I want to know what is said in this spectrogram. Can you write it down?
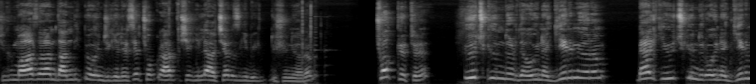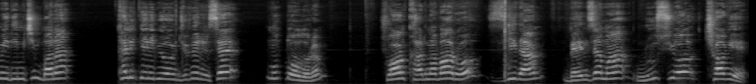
Çünkü mağazadan dandik bir oyuncu gelirse çok rahat bir şekilde açarız gibi düşünüyorum. Çok kötü. 3 gündür de oyuna girmiyorum. Belki 3 gündür oyuna girmediğim için bana kaliteli bir oyuncu verirse mutlu olurum. Şu an Cannavaro, Zidane, Benzema, Lucio, Xavi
